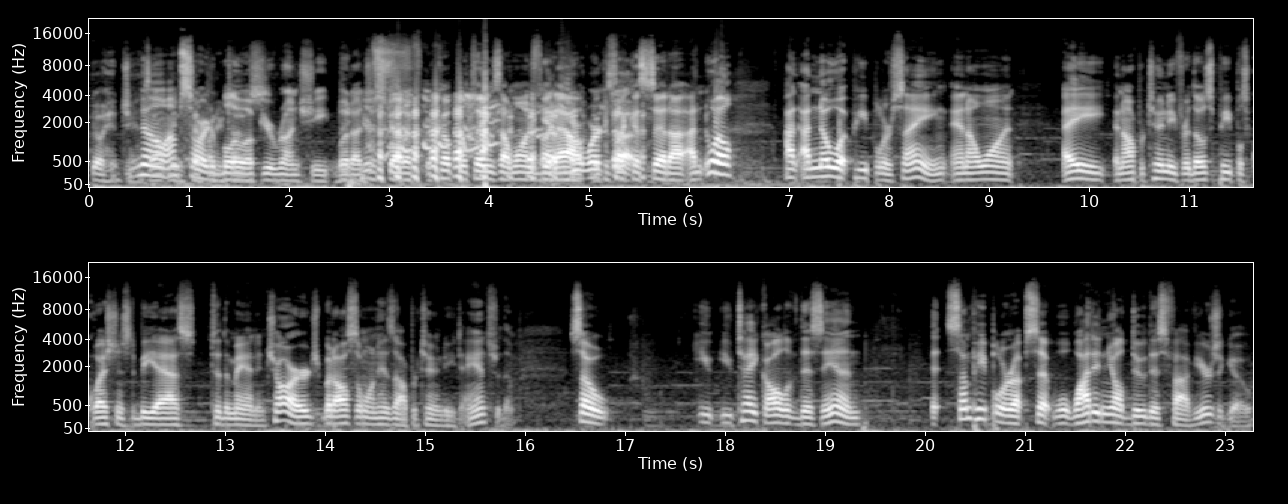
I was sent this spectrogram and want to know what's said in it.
go ahead, Chance. No, I'm sorry to blow toes. up your run sheet, but I just got a, a couple things I want to get out worked because, like I said, I, I well, I, I know what people are saying, and I want a an opportunity for those people's questions to be asked to the man in charge, but also on his opportunity to answer them. So, you you take all of this in. uh, Some people are upset. Well, why didn't y'all do this five years ago?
